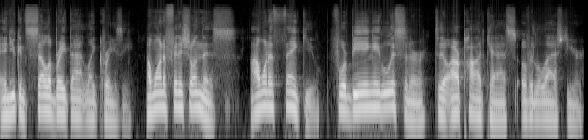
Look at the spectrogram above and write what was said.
And you can celebrate that like crazy. I want to finish on this. I want to thank you for being a listener to our podcasts over the last year.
